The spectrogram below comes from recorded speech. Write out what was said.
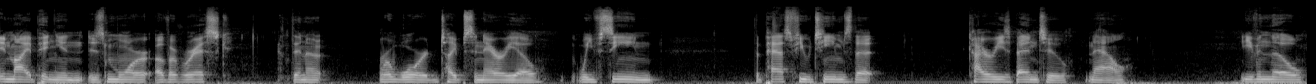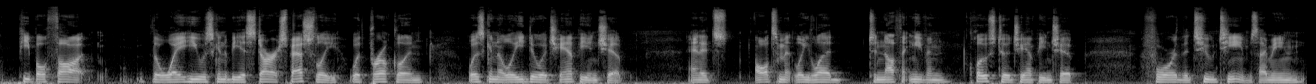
in my opinion, is more of a risk than a reward type scenario. We've seen the past few teams that Kyrie's been to now, even though people thought the way he was going to be a star, especially with Brooklyn, was going to lead to a championship, and it's ultimately led to nothing even close to a championship for the two teams. I mean,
